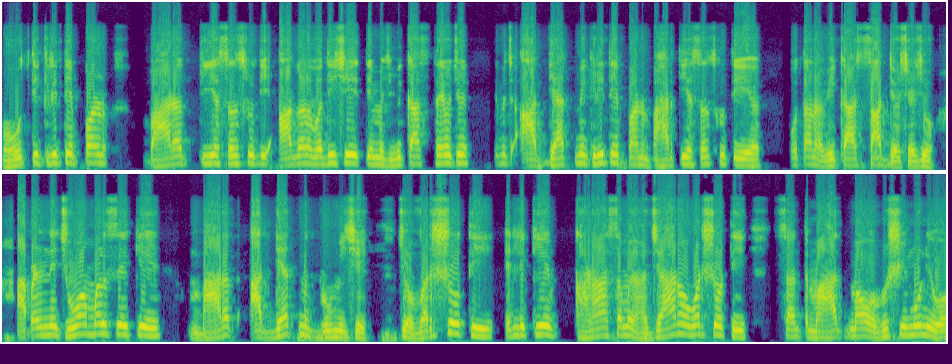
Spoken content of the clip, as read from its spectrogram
ભૌતિક રીતે પણ ભારતીય સંસ્કૃતિ આગળ વધી છે, તેમજ વિકાસ થયો છે, તેમજ આધ્યાત્મિક રીતે પણ ભારતીય સંસ્કૃતિએ પોતાનો વિકાસ સાધ્યો છે. જો આપણને જોવા મળશે કે ભારત આધ્યાત્મિક ભૂમિ છે, જો વર્ષોથી એટલે કે ઘણા સમય, હજારો વર્ષોથી સંત મહાત્માઓ, ઋષિ મુનિઓ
